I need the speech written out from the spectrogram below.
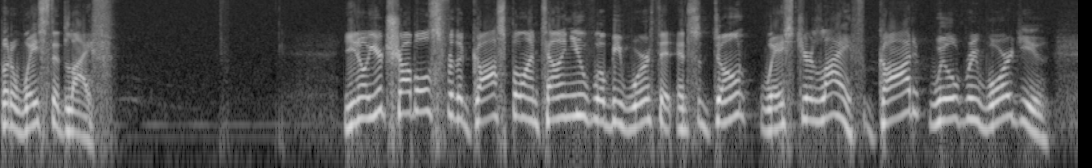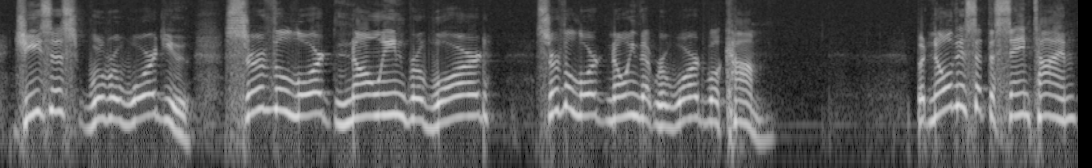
but a wasted life. You know, your troubles for the gospel, I'm telling you, will be worth it. And so don't waste your life. God will reward you. Jesus will reward you. Serve the Lord knowing reward. Serve the Lord knowing that reward will come. But know this at the same time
